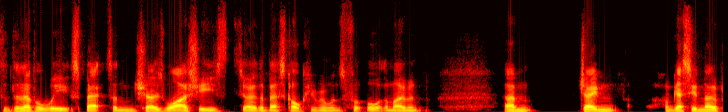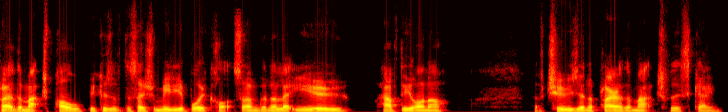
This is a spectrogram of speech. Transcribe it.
to the level we expect, and shows why she's you know the best goalkeeper in women's football at the moment. Um, Jane, I'm guessing no player of the match poll because of the social media boycott, so I'm going to let you have the honour of choosing a player of the match for this game.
